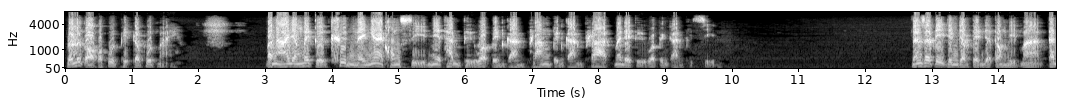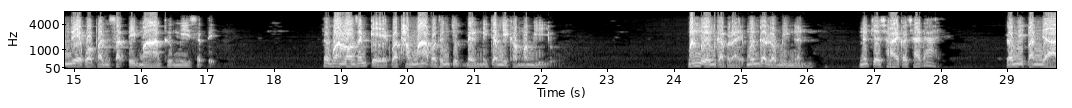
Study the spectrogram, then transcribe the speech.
เราลึกออกว่าพูดผิดเราพูดใหม่ ปัญหายังไม่เกิดขึ้นในแง่ของศีลเนี่ยท่านถือว่าเป็นการพลั้งเป็นการพลาดไม่ได้ถือว่าเป็นการผิดศีลนั้นสติจึงจำเป็นจะต้องมีมาก ท่านเรียกว่าปัญสติมาคือมีสติถ้าฟังลองสังเกตว่าธรรมะพอถึงจุดหนึ่งนี่จะมีคำว่ามีอยู่ มันเหมือนกับอะไรเหมือนกับเรามีเงิน นึกจะใช้ก็ใช้ได้ เรามีปัญญา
